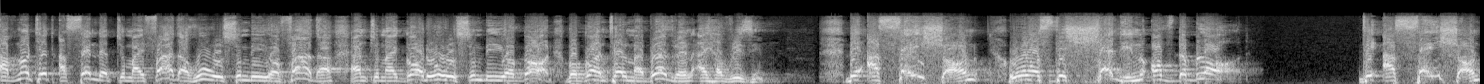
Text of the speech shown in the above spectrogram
I've not yet ascended to my father who will soon be your father and to my God who will soon be your God. But go and tell my brethren I have risen. The ascension was the shedding of the blood. The ascension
